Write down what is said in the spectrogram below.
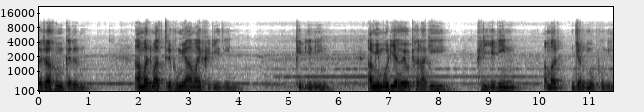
রহম করুন। আমার মাতৃভূমি আমায় ফিরিয়ে দিন ফিরিয়ে দিন। আমি মরিয়া হয়ে ওঠার আগেই ফিরিয়ে দিন আমার জন্মভূমি,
